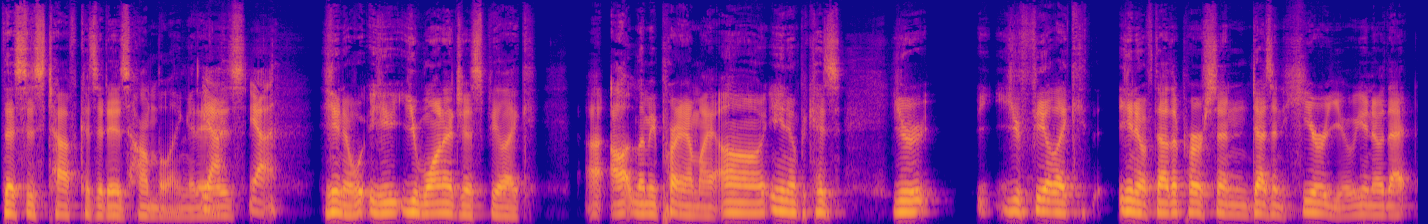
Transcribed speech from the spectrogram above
this is tough because it is humbling. It is yeah, yeah. you know, you you want to just be like, uh, let me pray on my own, you know, because you're you feel like you know if the other person doesn't hear you, you know that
